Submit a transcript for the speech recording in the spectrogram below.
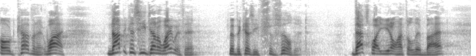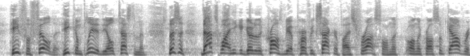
Old Covenant. Why? Not because He done away with it, but because He fulfilled it. That's why you don't have to live by it. He fulfilled it. He completed the Old Testament. Listen, that's why he could go to the cross and be a perfect sacrifice for us on the, on the cross of Calvary,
